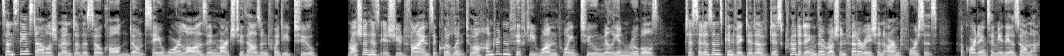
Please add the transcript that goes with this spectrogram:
Since the establishment of the so called Don't Say War laws in March 2022, Russia has issued fines equivalent to 151.2 million rubles to citizens convicted of discrediting the Russian Federation armed forces, according to Mediazona.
